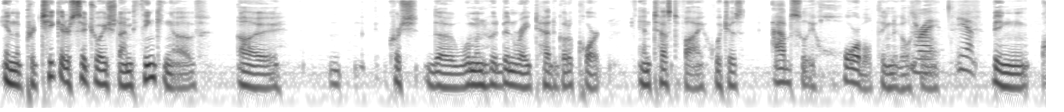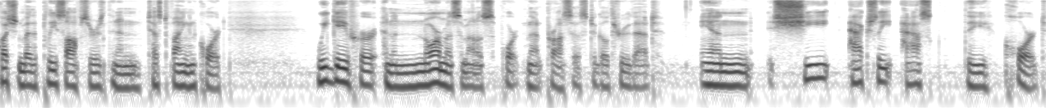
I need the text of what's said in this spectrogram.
in the particular situation I'm thinking of, uh, of course, the woman who had been raped had to go to court and testify, which is absolutely horrible thing to go through. Right. Yeah. Being questioned by the police officers and then testifying in court. we gave her an enormous amount of support in that process to go through that. And she actually asked the court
